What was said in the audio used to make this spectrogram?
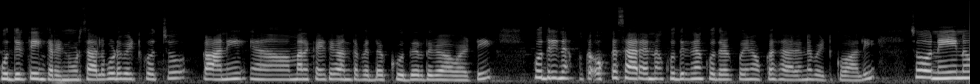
కుదిరితే ఇంకా రెండు మూడు సార్లు కూడా పెట్టుకోవచ్చు. కానీ మనకైతే అంత పెద్ద కుదరదు కాబట్టి కుదిరిన ఒక్కసారైనా కుదిరినా కుదరకపోయినా ఒక్కసారైనా పెట్టుకోవాలి. సో నేను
